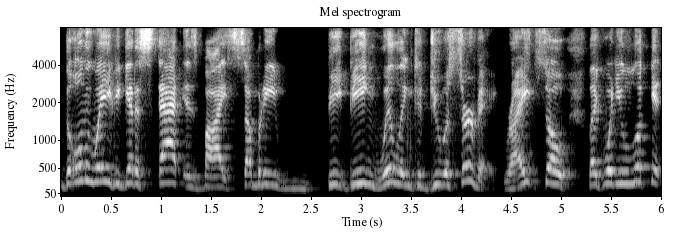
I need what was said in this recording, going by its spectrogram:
the only way you could get a stat is by somebody be, being willing to do a survey right so like when you look at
